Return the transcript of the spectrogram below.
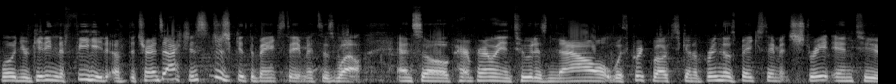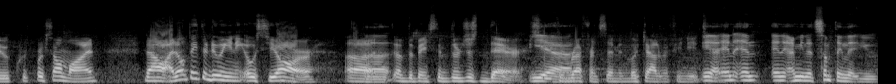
when you're getting the feed of the transactions to just get the bank statements as well. And so apparently, Intuit is now with QuickBooks going to bring those bank statements straight into QuickBooks Online. Now, I don't think they're doing any OCR. Uh, of the bank statement, they're just there, so you yeah. can reference them and look at them if you need to. Yeah, and, and, and I mean, it's something that you, uh,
